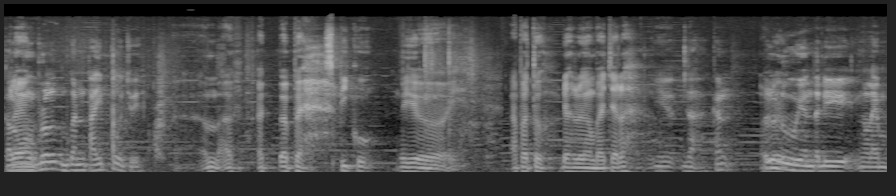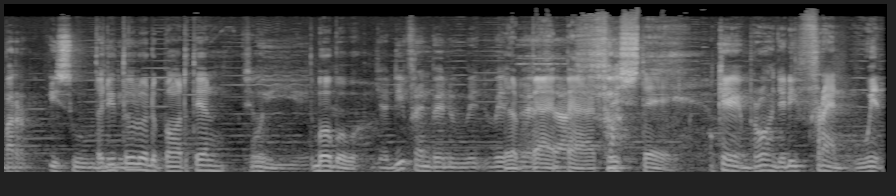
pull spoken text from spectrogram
Kalau ngobrol bukan typo, cuy. Em, eh, Apa? Spiko. Yoi. Apa tuh? Udah lu yang baca lah. Iya, dah kan lu yang tadi ngelempar isu. Tadi tuh lu ada pengertian. Oh iya. Bawa, bawa, bawa. Jadi friend with, with, with, Kriste. Oke bro, jadi friend with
